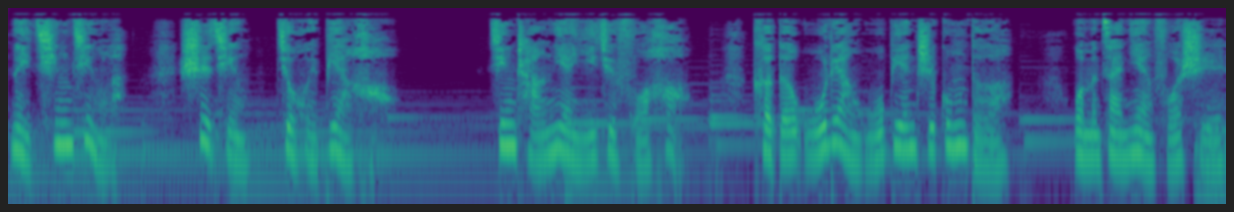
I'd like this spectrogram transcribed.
内清净了，事情就会变好。经常念一句佛号。可得无量无边之功德。我们在念佛时，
